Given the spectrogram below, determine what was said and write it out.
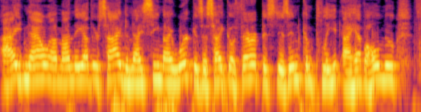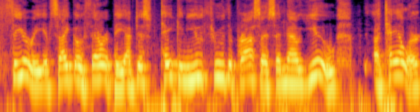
I now am on the other side and I see my work as a psychotherapist is incomplete. I have a whole new theory of psychotherapy. I've just taken you through the process and now you, a tailor,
